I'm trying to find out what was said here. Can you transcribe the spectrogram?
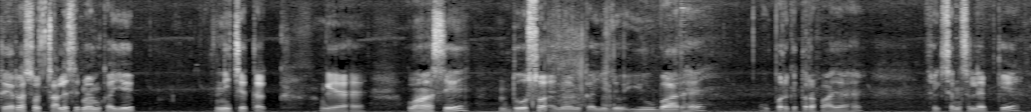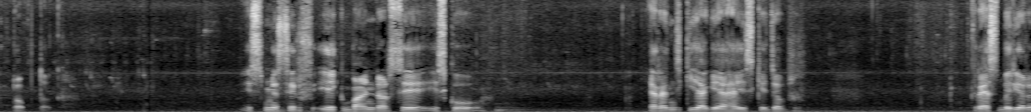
1340 सौ एम का ये नीचे तक गया है। वहाँ से 200 एम का ये जो यू बार है, ऊपर की तरफ़ आया है फ्रिक्शन स्लैब के टॉप तक। इसमें सिर्फ़ एक बाइंडर से इसको अरेंज किया गया है इसके जब क्रैश बैरियर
